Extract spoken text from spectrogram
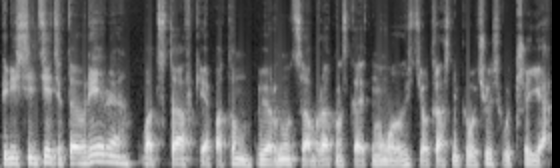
Пересидеть это время в отставке, а потом вернуться обратно сказать, ну, видите, вот раз не получилось, лучше я.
